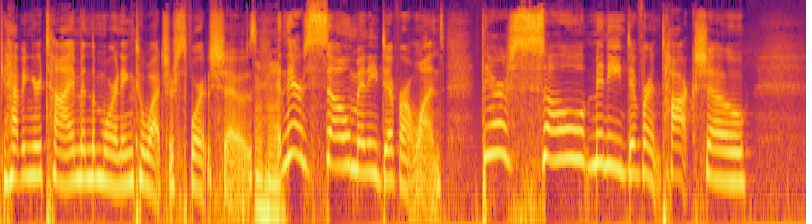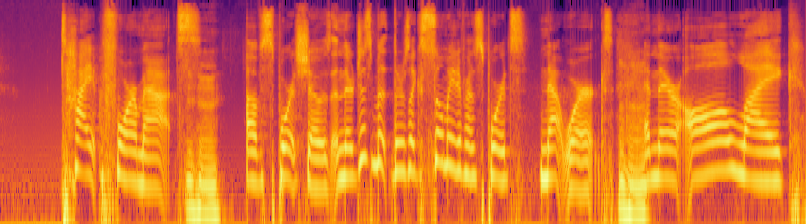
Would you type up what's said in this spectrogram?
having your time in the morning to watch your sports shows, and there are so many different ones. There are so many different talk show type formats of sports shows and they're just there's like so many different sports networks mm-hmm. and they're all like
